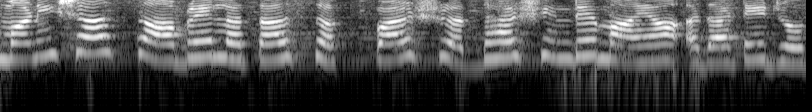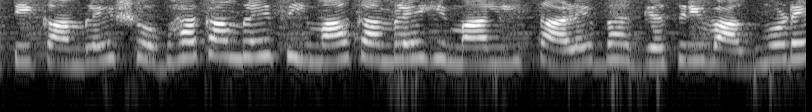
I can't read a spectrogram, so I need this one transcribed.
मनीषा साबळे लता सकपाळ श्रद्धा शिंदे माया अदाटे ज्योती कांबळे शोभा कांबळे सीमा कांबळे हिमाली साळे भाग्यश्री वाघमोडे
